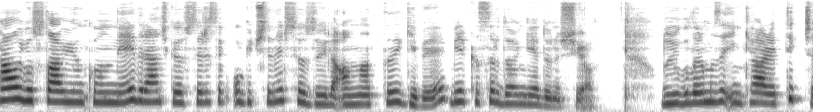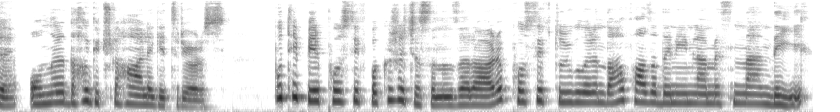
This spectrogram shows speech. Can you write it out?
Carl Gustav Jung'un neye direnç gösterirsek o güçlenir sözüyle anlattığı gibi bir kısır döngüye dönüşüyor. Duygularımızı inkar ettikçe onları daha güçlü hale getiriyoruz. Bu tip bir pozitif bakış açısının zararı pozitif duyguların daha fazla deneyimlenmesinden değil,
